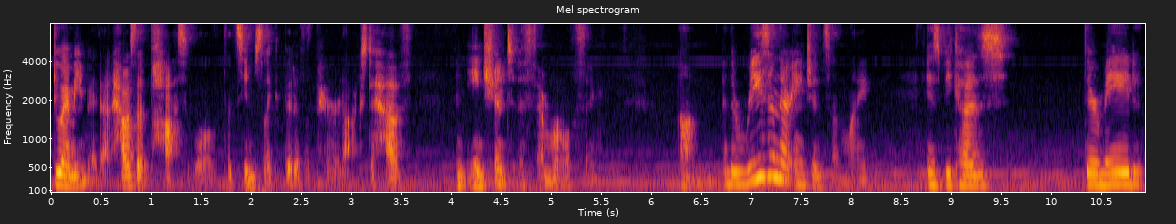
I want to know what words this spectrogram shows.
do I mean by that? How is that possible? That seems like a bit of a paradox to have an ancient ephemeral thing. Um, and the reason they're ancient sunlight is because they're made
